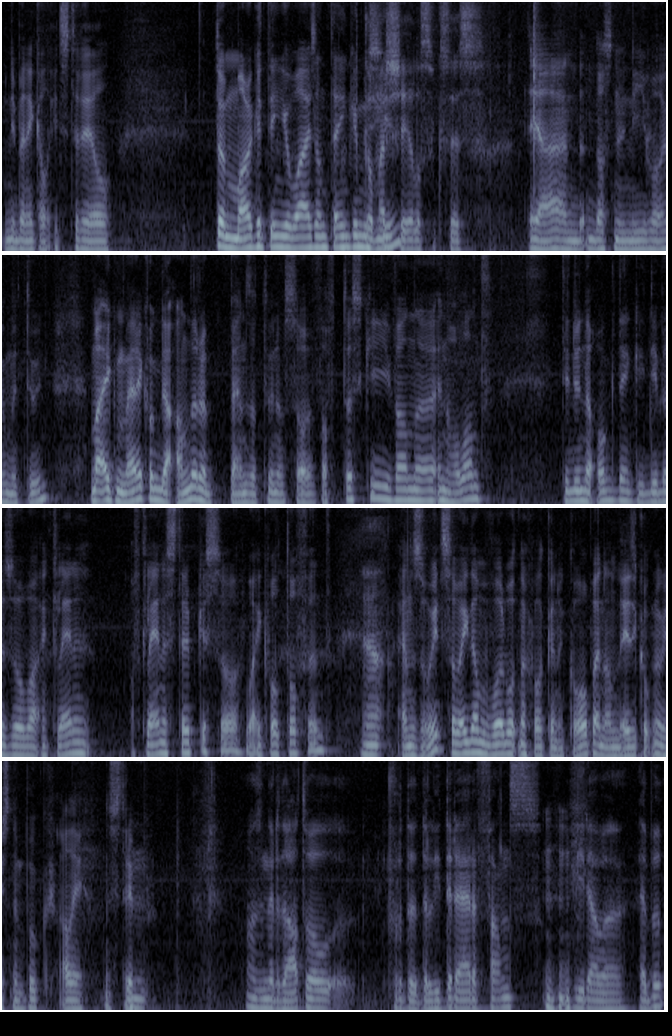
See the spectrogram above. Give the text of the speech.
nu ben ik al iets te veel te marketing-wise aan het denken misschien. Commerciële succes. Ja, en dat is nu niet wat je moet doen. Maar ik merk ook dat andere bands dat doen, of zo. Of Tusky van eh, in Holland, die doen dat ook, denk ik. Die hebben zo wat een kleine, of kleine stripjes zo, wat ik wel tof vind. Ja. En zoiets zou ik dan bijvoorbeeld nog wel kunnen kopen. En dan lees ik ook nog eens een boek. Allee, een strip. Mm. Dat is inderdaad wel eh, voor de, de literaire fans Mhm. die dat we hebben,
